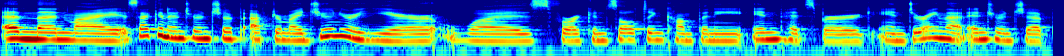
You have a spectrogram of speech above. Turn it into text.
And then my second internship after my junior year was for a consulting company in Pittsburgh. And during that internship,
